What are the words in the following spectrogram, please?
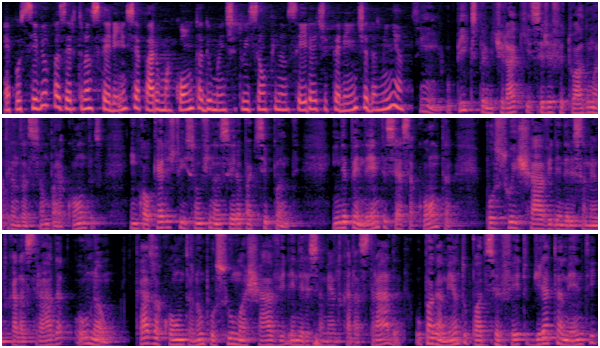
É possível fazer transferência para uma conta de uma instituição financeira diferente da minha? Sim, o Pix permitirá que seja efetuada uma transação para contas em qualquer instituição financeira participante, independente se essa conta possui chave de endereçamento cadastrada ou não. Caso a conta não possua uma chave de endereçamento cadastrada, o pagamento pode ser feito diretamente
